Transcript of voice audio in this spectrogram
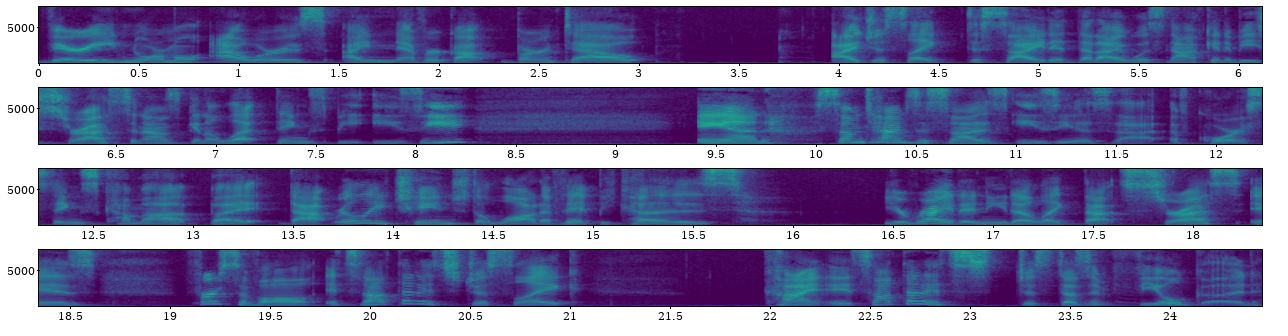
very normal hours. I never got burnt out. I just like decided that i was not going to be stressed and i was going to let things be easy. And sometimes it's not as easy as that. Of course things come up but that really changed a lot of it because you're right anita like that stress is first of all it's not that it's just like kind it's not that it's just doesn't feel good.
